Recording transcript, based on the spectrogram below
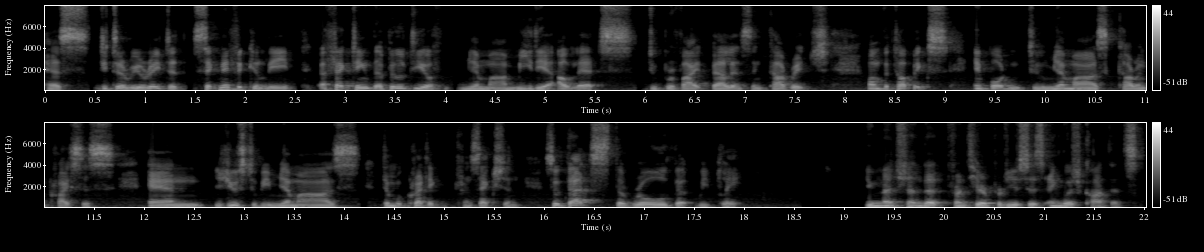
has deteriorated significantly, affecting the ability of Myanmar media outlets to provide balance and coverage on the topics important to Myanmar's current crisis and used to be Myanmar's democratic transaction. So that's the role that we play. You mentioned that Frontier produces English contents.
